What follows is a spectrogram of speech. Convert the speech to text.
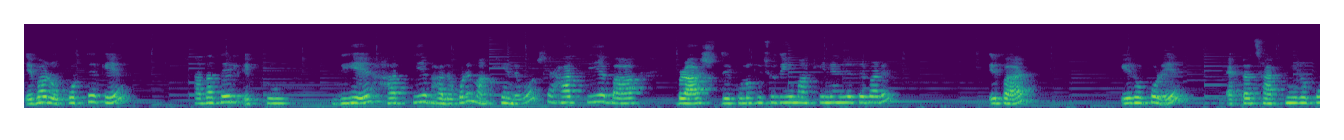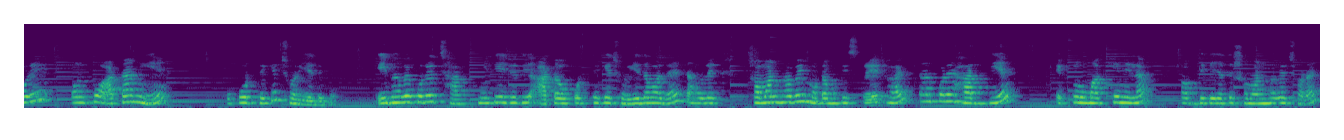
এবার ওপর থেকে সাদা তেল একটু দিয়ে হাত দিয়ে ভালো করে মাখিয়ে নেব। সে হাত দিয়ে বা ব্রাশ যে কোনো কিছু দিয়ে মাখিয়ে নেওয়া যেতে পারে। এবার এর ওপরে একটা ছাঁকনির ওপরে অল্প আটা নিয়ে উপর থেকে ছড়িয়ে দেবো। এইভাবে করে ছাঁকনি দিয়ে যদি আটা ওপর থেকে ছড়িয়ে দেওয়া যায়, তাহলে সমানভাবেই মোটামুটি স্প্রেড হয়। তারপরে হাত দিয়ে একটু মাখিয়ে নিলাম, সব দিকে যাতে সমানভাবে ছড়ায়।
